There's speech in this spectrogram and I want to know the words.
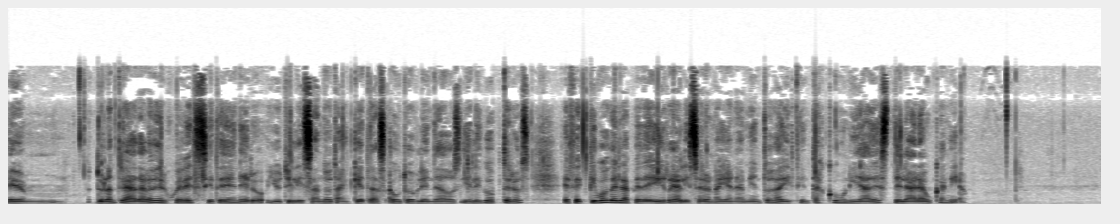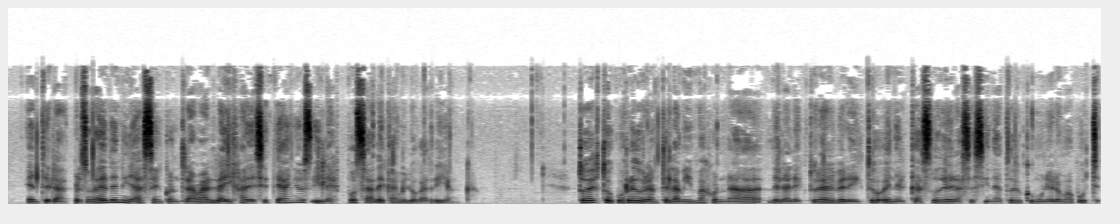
Em, durante la tarde del jueves 7 de enero y utilizando tanquetas, autos blindados y helicópteros, efectivos de la PDI realizaron allanamientos a distintas comunidades de la Araucanía. Entre las personas detenidas se encontraban la hija de 7 años y la esposa de Camilo Catrillanca. Todo esto ocurre durante la misma jornada de la lectura del veredicto en el caso del asesinato del comunero mapuche,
